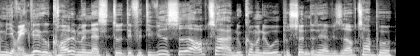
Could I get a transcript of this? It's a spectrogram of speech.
men jeg var ikke ved at gå kold, men altså, du, det er fordi, vi sidder og optager, nu kommer det ud på søndag det her, vi sidder og optager på,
